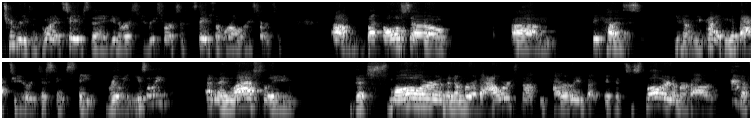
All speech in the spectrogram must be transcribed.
two reasons. One, it saves the university resources, it saves the world resources. Um, but also, um, because, you know, you kind of can get back to your existing state really easily. And then lastly, the smaller the number of hours, not entirely, but if it's a smaller number of hours, the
